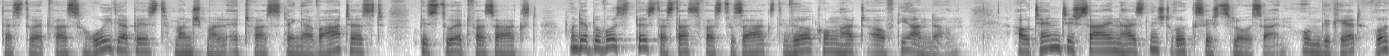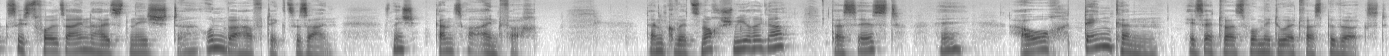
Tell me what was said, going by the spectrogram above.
dass du etwas ruhiger bist, manchmal etwas länger wartest, bis du etwas sagst und dir bewusst bist, dass das, was du sagst, Wirkung hat auf die anderen. Authentisch sein heißt nicht rücksichtslos sein. Umgekehrt, rücksichtsvoll sein heißt nicht äh, unwahrhaftig zu sein. Ist nicht ganz so einfach. Dann wird es noch schwieriger. Das ist äh, auch Denken ist etwas, womit du etwas bewirkst.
